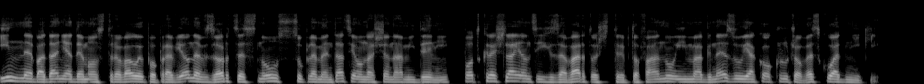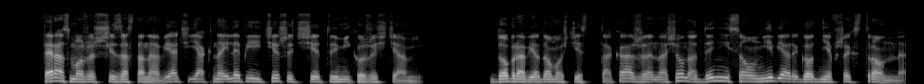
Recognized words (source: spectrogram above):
Inne badania demonstrowały poprawione wzorce snu z suplementacją nasionami dyni, podkreślając ich zawartość tryptofanu i magnezu jako kluczowe składniki. Teraz możesz się zastanawiać, jak najlepiej cieszyć się tymi korzyściami. Dobra wiadomość jest taka, że nasiona dyni są niewiarygodnie wszechstronne.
